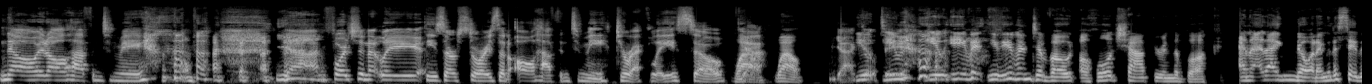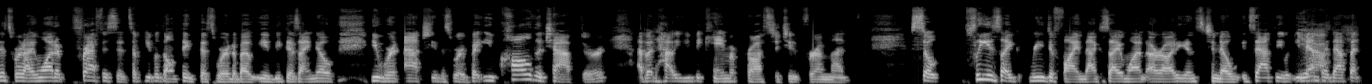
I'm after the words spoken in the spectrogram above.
no it all happened to me oh yeah unfortunately these are stories that all happened to me directly so wow yeah. wow yeah, you, you, you even you even devote a whole chapter in the book, and, and I know, and I'm going to say this word. I want to preface it so people don't think this word about you because I know you weren't actually this word, but you call the chapter about how you became a prostitute for a month. So please, like redefine that because I want our audience to know exactly what you yeah. meant by that, but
